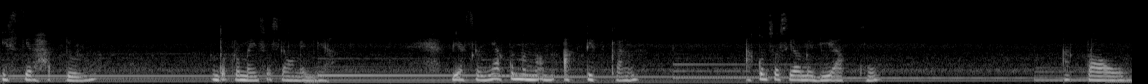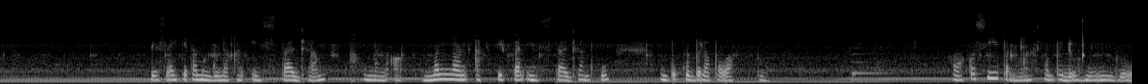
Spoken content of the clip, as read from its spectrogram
istirahat dulu untuk bermain sosial media. Biasanya aku menonaktifkan akun sosial media aku atau biasanya kita menggunakan Instagram, aku menonaktifkan Instagramku untuk beberapa waktu. Kalau aku sih pernah sampai dua minggu.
